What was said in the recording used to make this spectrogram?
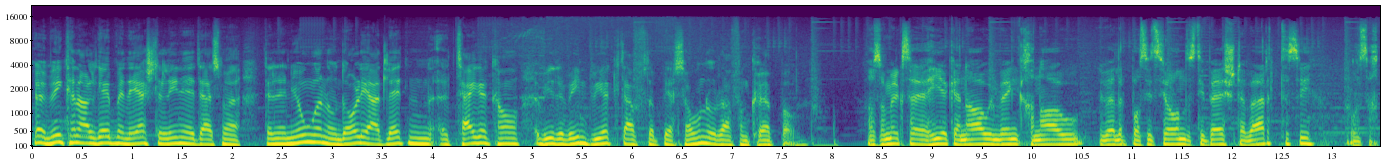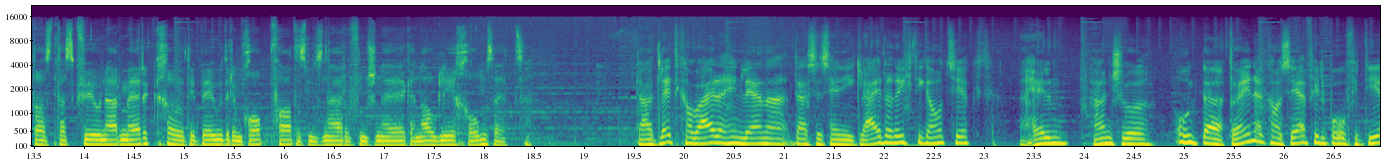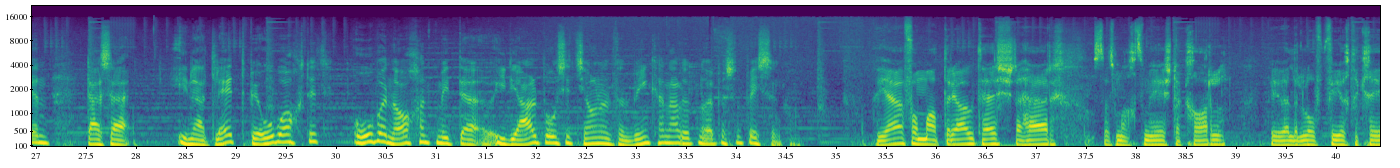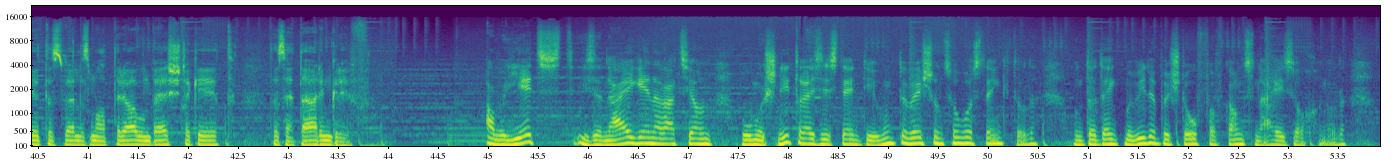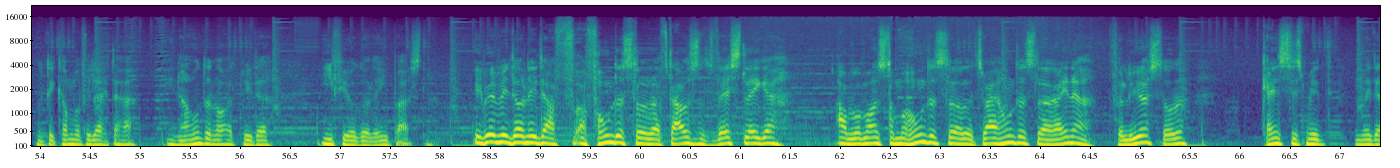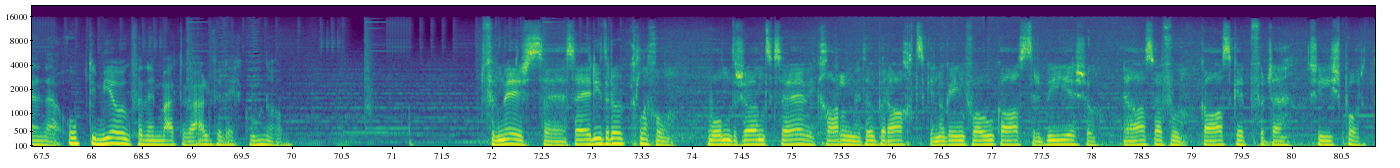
Ja, Im Windkanal geht man in erster Linie, dass man den Jungen und alle Athleten äh, zeigen kann, wie der Wind wirkt auf der Person oder auf den Körper. Also wir sehen hier genau im Windkanal, in welcher Position das die besten Werte sind. Und sich das, das Gefühl dann merken und die Bilder im Kopf haben, dass man es dann auf dem Schnee genau gleich umsetzen kann. Der Athlet kann weiterhin lernen, dass er seine Kleider richtig anzieht. Ein Helm, Handschuhe. Und der Trainer kann sehr viel profitieren, dass er den Athlet beobachtet, oben nachher mit der Idealposition von Windkanal noch etwas verbessern kann. Ja, vom Materialtesten her, das macht es meiste Karl. Bei welcher Luftfeuchtigkeit das welches Material am besten geht, das hat er im Griff. Aber jetzt ist eine neue Generation, wo man schnittresistente Unterwäsche und sowas denkt, oder? Und da denkt man wieder bei Stoff auf ganz neue Sachen, oder? Und die kann man vielleicht auch in einer anderen Art wieder einfügen oder einbasteln. Ich will mich da nicht auf, auf Hundertstel oder auf Tausend festlegen, aber wenn du ein Hundertstel oder zwei Hundertstel Arena verlierst, oder? Kannst du es mit, mit einer Optimierung von dem Material vielleicht gewonnen haben. Für mich ist es äh, sehr eindrücklich und wunderschön zu sehen, wie Karl mit über 80 noch gegen Vollgas dabei ist und ja, so viel Gas gibt für den Skisport.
